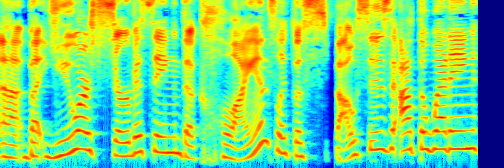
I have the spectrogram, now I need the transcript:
uh, but you are servicing the clients, like the spouses at the wedding,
